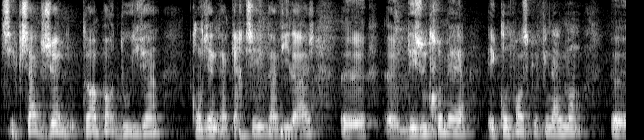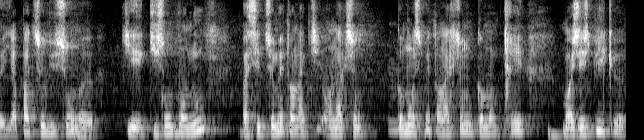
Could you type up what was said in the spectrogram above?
c'est que chaque jeune, peu importe d'où il vient, qu'on vienne d'un quartier, d'un village, euh, des Outre-mer, et qu'on pense que finalement, il euh, n'y a pas de solution euh, qui, est, qui sont devant nous, bah, c'est de se mettre en, en action. Comment se mettre en action, comment créer? Moi, j'explique, euh,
